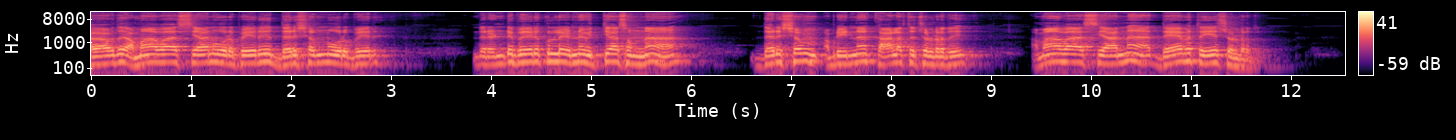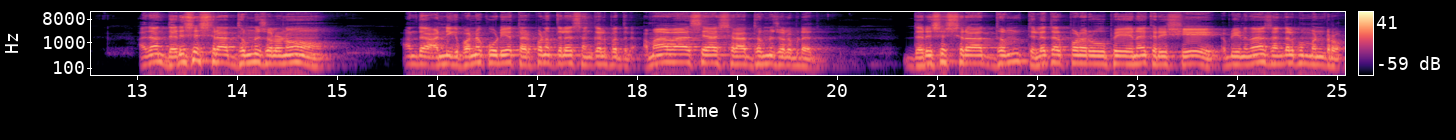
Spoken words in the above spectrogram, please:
அதாவது அமாவாஸ்யான்னு ஒரு பேர் தரிசம்னு ஒரு பேர். இந்த ரெண்டு பேருக்குள்ளே என்ன வித்தியாசம்னா தரிசம் அப்படின்னா காலத்தை சொல்கிறது அமாவாஸ்யான்னா தேவத்தையே சொல்கிறது அதான் தரிசஸ்ராத்தம்னு சொல்லணும். அந்த அன்றைக்கி பண்ணக்கூடிய தர்ப்பணத்தில் சங்கல்பத்தில். அமாவாஸ்யா ஸ்ராத்தம்னு சொல்லப்படாது. தரிசஸ்ராத்தம் திலதர்ப்பண ரூபேன கரிஷ்யே அப்படின்னு தான் சங்கல்பம் பண்ணுறோம்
